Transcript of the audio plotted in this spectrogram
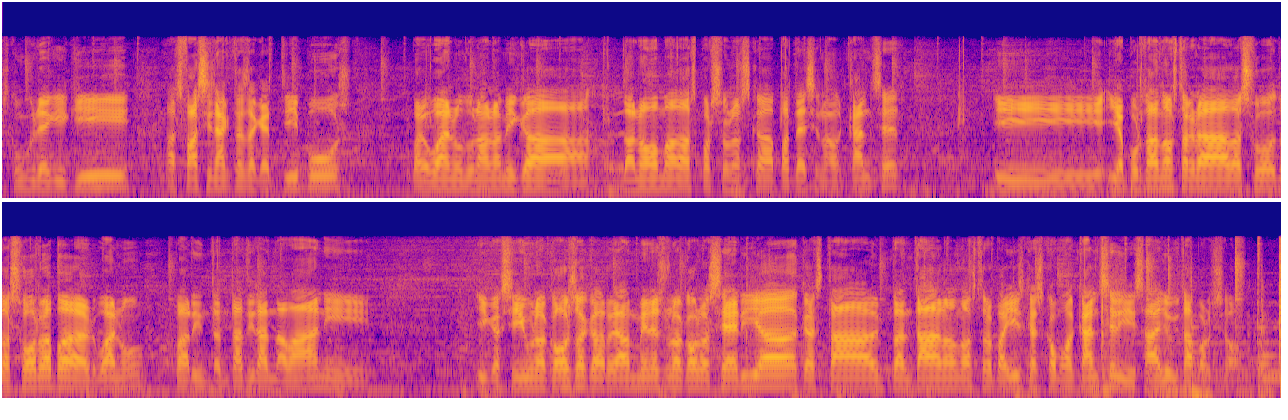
es congregui aquí, es facin actes d'aquest tipus, per bueno, donar una mica de nom a les persones que pateixen el càncer i, i aportar el nostre gra de, so, de sorra per, bueno, per intentar tirar endavant i, i que sigui una cosa que realment és una cosa sèria, que està implantada en el nostre país, que és com el càncer i s'ha de lluitar per això.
